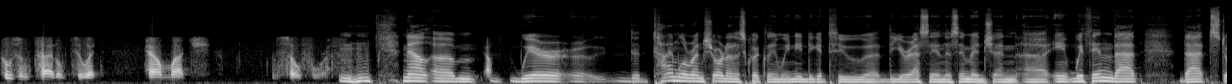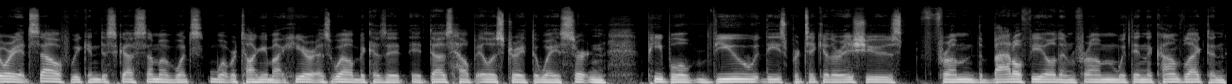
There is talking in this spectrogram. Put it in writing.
who's entitled to it, how much, and so forth. Mm-hmm. Now, um, yep. we're uh, the time will run short on us quickly, and we need to get to uh, the, your essay in this image. And uh, in, within that that story itself, we can discuss some of what's what we're talking about here as well, because it, it does help illustrate the way certain people view these particular issues from the battlefield and from within the conflict and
